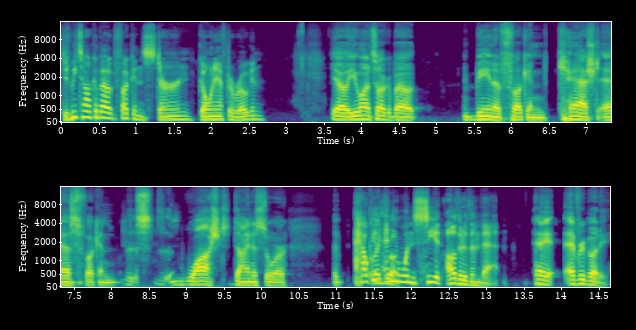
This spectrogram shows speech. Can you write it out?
Did we talk about fucking Stern going after Rogan? Yo, you want to talk about being a fucking cashed ass, fucking washed dinosaur? How can Like, look. anyone see it other than that? Hey, everybody.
